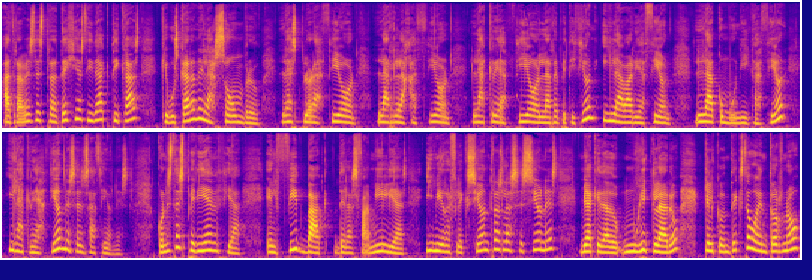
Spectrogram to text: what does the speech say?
a través de estrategias didácticas que buscaran el asombro, la exploración, la relajación, la creación, la repetición y la variación, la comunicación y la creación de sensaciones. Con esta experiencia, el feedback de las familias y mi reflexión tras las sesiones, me ha quedado muy claro que el contexto o entorno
